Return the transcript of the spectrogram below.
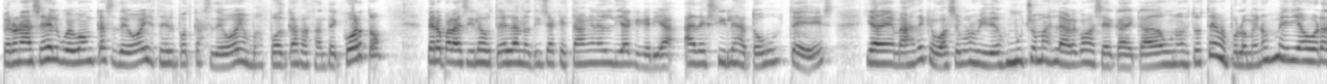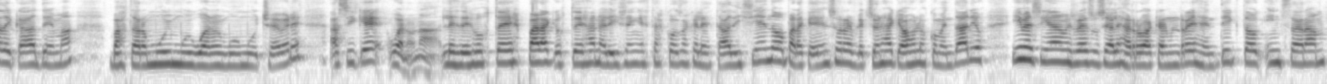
Pero nada, ese es el Huevoncast de hoy, este es el podcast de hoy, un podcast bastante corto, pero para decirles a ustedes las noticias que estaban en el día que quería decirles a todos ustedes y además de que voy a hacer unos videos mucho más largos acerca de cada uno de estos temas, por lo menos media hora de cada tema va a estar muy muy bueno y muy muy chévere, así que bueno, nada, les dejo a ustedes para que ustedes analicen estas cosas que les estaba diciendo, para que den sus reflexiones aquí abajo en los comentarios y me sigan en mis redes sociales arroba Carmen Reyes en TikTok, Instagram,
